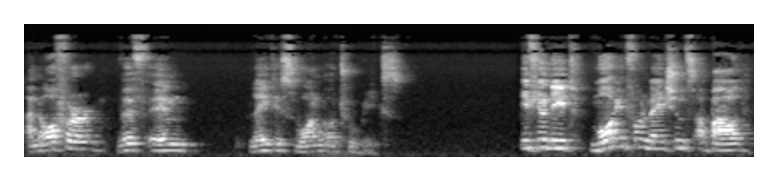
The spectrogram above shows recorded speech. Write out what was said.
an offer within latest one or two weeks. If you need more information about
